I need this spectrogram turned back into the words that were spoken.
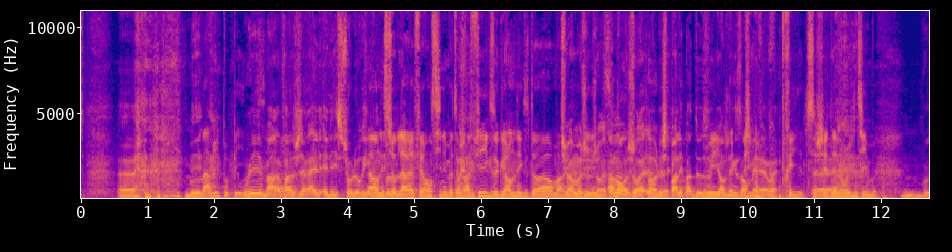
Euh, mais Mary Poppins. oui, enfin, je veux dire, elle, elle est sur le ring. Là, on un est peu- sur de la référence cinématographique, The Girl Next Door, Mary Tu vois, moi, Poppins. j'aurais Ah non, J'aurais pas mais relevé. je parlais pas de The Oui, Girl Next Door, mais ouais. compris, ce Euh, chef-d'œuvre ultime.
